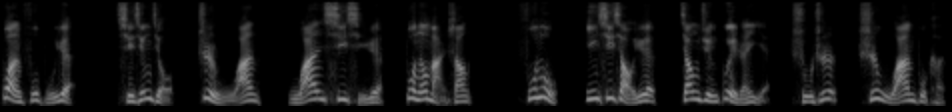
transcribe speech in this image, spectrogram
冠夫不悦，起行酒至武安。武安西席曰：“不能满伤。”夫怒，因西笑曰：“将军贵人也，属之。”使武安不肯。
